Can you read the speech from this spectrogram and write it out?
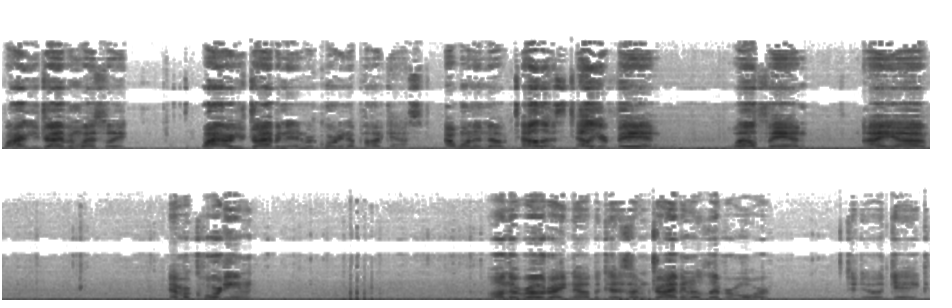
Why are you driving, Wesley? Why are you driving and recording a podcast? I want to know. Tell us. Tell your fan. Well, fan, I uh, am recording on the road right now because I'm driving to Livermore to do a gig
